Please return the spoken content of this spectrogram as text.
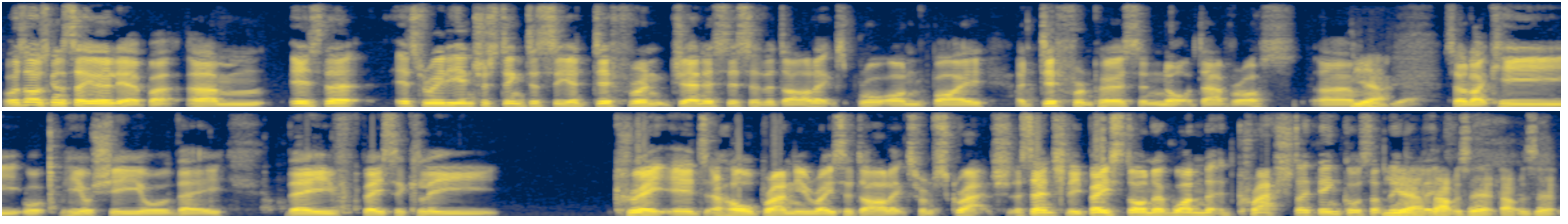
what I was going to say earlier, but um, is that it's really interesting to see a different genesis of the Daleks brought on by a different person, not Davros. Um, yeah, So like he or he or she or they, they've basically created a whole brand new race of Daleks from scratch, essentially based on a one that had crashed, I think, or something. yeah. They- That was it. That was it.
